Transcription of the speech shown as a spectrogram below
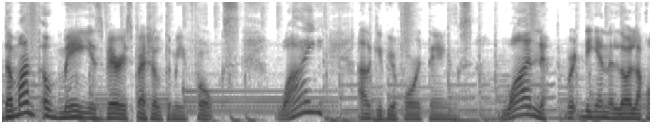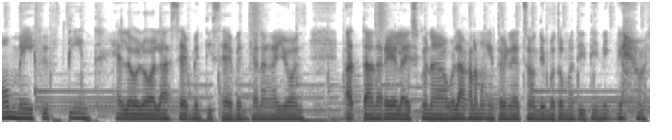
The month of May is very special to me, folks. Why? I'll give you four things. One, birthday yan ng lola ko, May 15th. Hello lola, 77 ka na ngayon. At uh, na-realize ko na wala ka namang internet so hindi mo to matitinig ngayon.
